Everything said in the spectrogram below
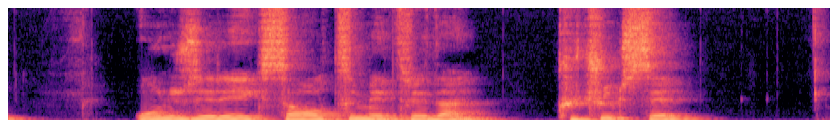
10 üzeri eksi 6 metreden küçükse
